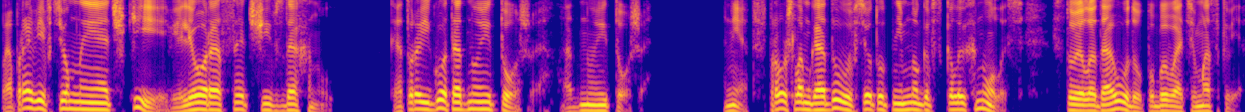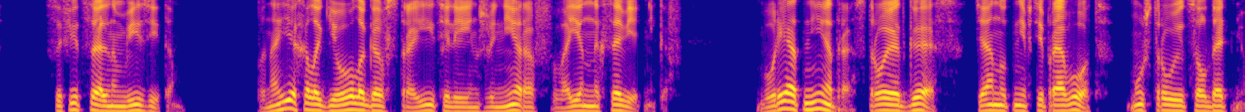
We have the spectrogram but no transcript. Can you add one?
Поправив темные очки, Велиор Асетчий вздохнул. Который год одно и то же, одно и то же. Нет, в прошлом году все тут немного всколыхнулось, стоило Дауду побывать в Москве. С официальным визитом. Понаехало геологов, строителей, инженеров, военных советников. Бурят недра, строят газ, тянут нефтепровод, муштруют солдатню.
